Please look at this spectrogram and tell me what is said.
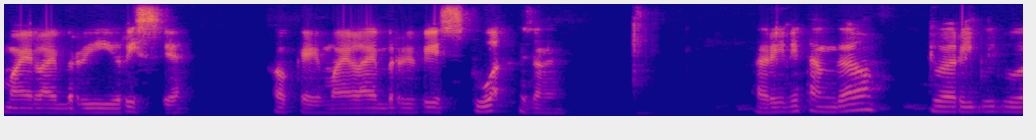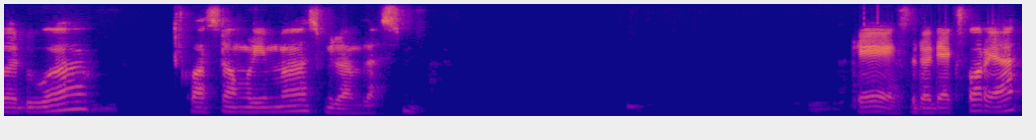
My Library RIS ya. Oke, My Library RIS 2 misalnya. Hari ini tanggal 2022 0519. Oke, sudah diekspor ya.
